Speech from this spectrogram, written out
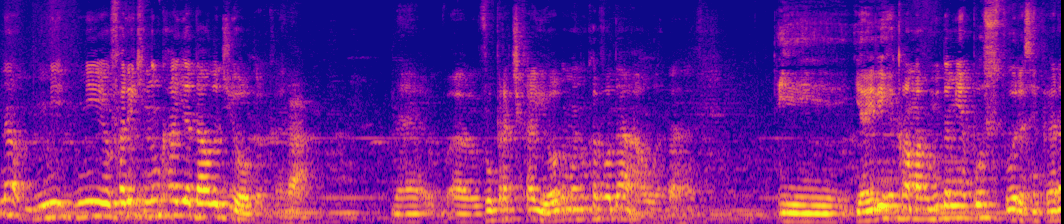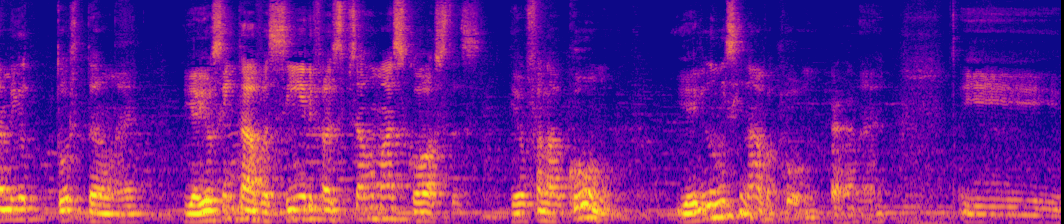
Não, me, me, eu falei que nunca ia dar aula de yoga, cara. Tá. Né? Eu vou praticar yoga, mas nunca vou dar aula. Aham. E, e aí ele reclamava muito da minha postura, sempre eu era meio tortão, né? E aí eu sentava assim e ele falava, você precisa arrumar as costas. E eu falava, como? E aí ele não me ensinava como, Aham. né? E,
